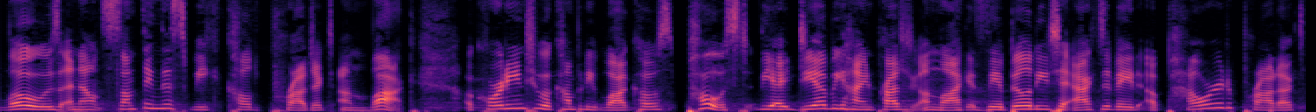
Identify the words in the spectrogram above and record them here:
Lowe's announced something this week called Project Unlock. According to a company blog post, the idea behind Project Unlock is the ability to activate a powered product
